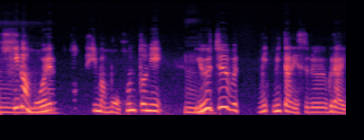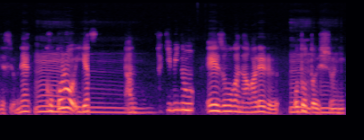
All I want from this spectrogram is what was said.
火が燃えることって今もう本当に YouTube 見見たりするぐらいですよね。心を癒すあの焚き火の映像が流れる音と一緒に、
